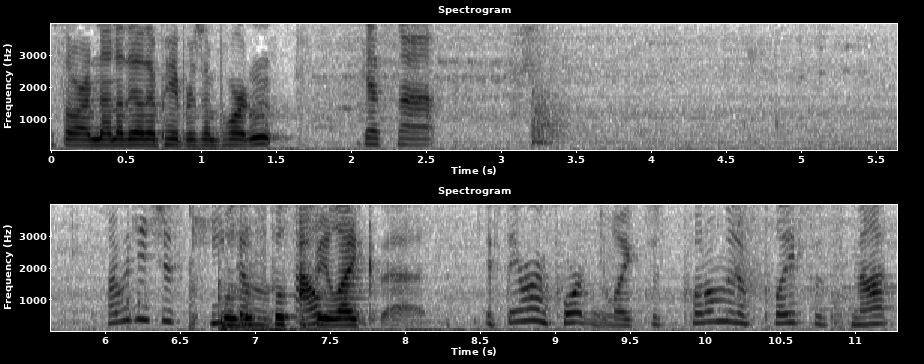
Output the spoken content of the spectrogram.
So are none of the other papers important? Guess not. Why would you just keep Was it them supposed to be like like- that? If they were important, like just put them in a place that's not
